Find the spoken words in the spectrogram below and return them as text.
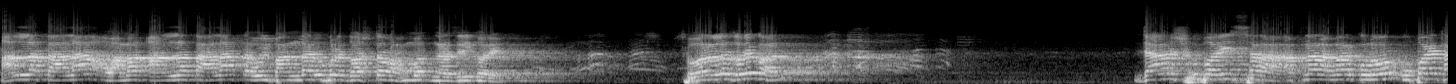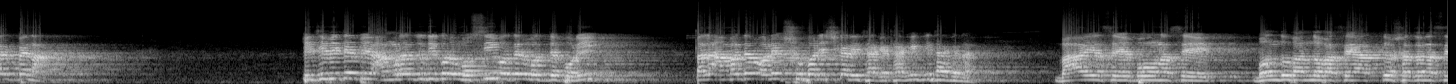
আল্লাহ তাআলা ও আমার আল্লাহ তাআলা ওই বান্দার উপরে দশটা রহমত নাজিল করে। সুবহানাল্লাহ, জোরে কর যার সুপারিশ ছাড়া আপনার আমার কোনো উপায় থাকবে না। পৃথিবীতে আমরা যদি কোনো মুসিবতের মধ্যে পড়ি, তাহলে আমাদের অনেক সুপারিশকারী থাকে। থাকে কি থাকে না? ভাই আছে, বোন আছে বন্ধু বান্ধব আছে আত্মীয় স্বজন আছে,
